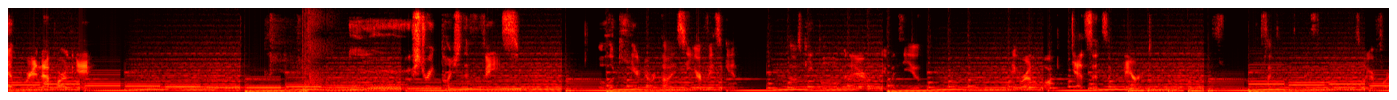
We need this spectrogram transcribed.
Yep, we're in that part of the game. Ooh, straight punch to the face. Well, look here, never thought I'd see your face again. Those people over there, they with you. Hang around a walk dead sense like Barret. It's like it's lawyer for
